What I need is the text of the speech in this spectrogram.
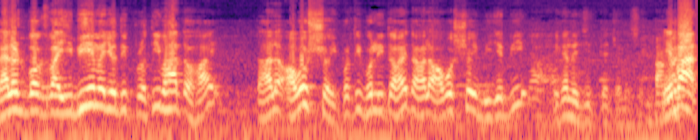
ব্যালট বক্স বা ইভিএম এ যদি প্রতিভাত হয় তাহলে অবশ্যই প্রতিফলিত হয় তাহলে অবশ্যই বিজেপি এখানে জিততে চলেছে। এবার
